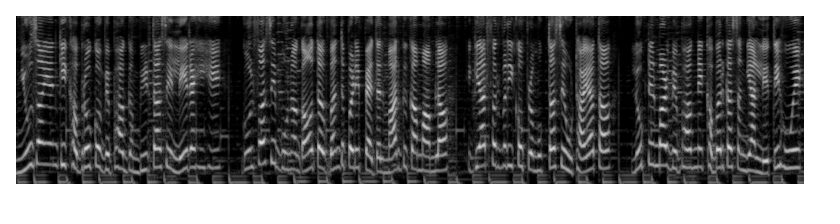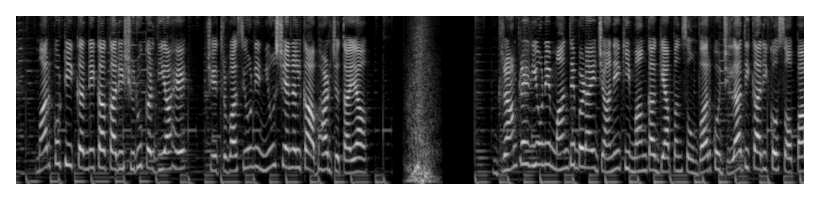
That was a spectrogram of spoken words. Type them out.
न्यूज़ आयन की खबरों को विभाग गंभीरता से ले रहे हैं। गोल्फा से बोना गाँव तक बंद पड़े पैदल मार्ग का मामला 11 फरवरी को प्रमुखता से उठाया था। लोक निर्माण विभाग ने खबर का संज्ञान लेते हुए मार्ग को ठीक करने का कार्य शुरू कर दिया है। क्षेत्रवासियों ने न्यूज़ चैनल का आभार जताया। ग्राम प्रहरियों ने मानदेय बढ़ाए जाने की मांग का ज्ञापन सोमवार को जिलाधिकारी को सौंपा।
